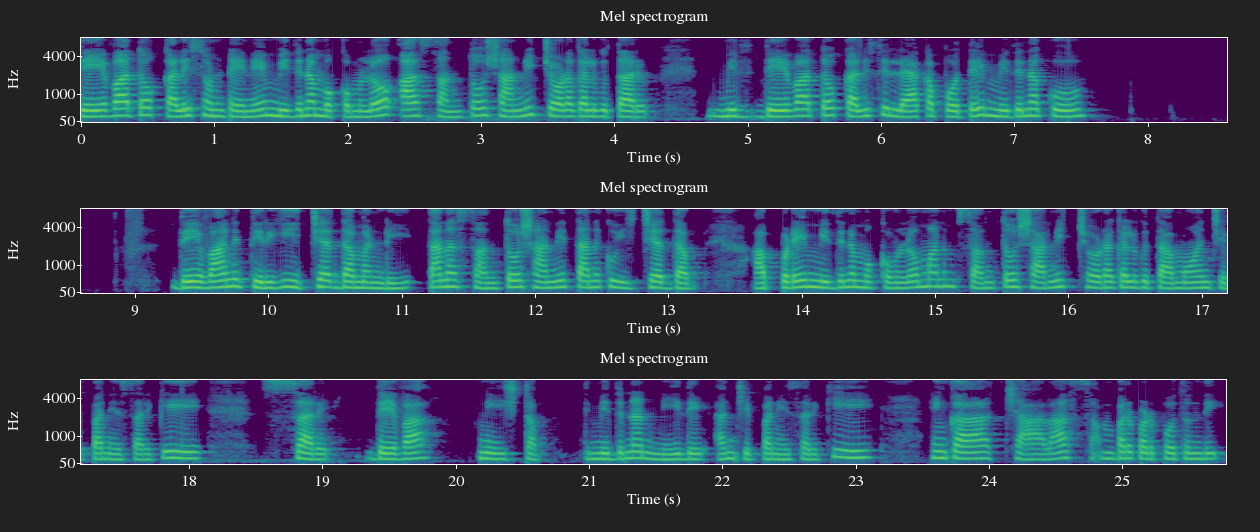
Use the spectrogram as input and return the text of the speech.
దేవాతో కలిసి ఉంటేనే మిథున ముఖంలో ఆ సంతోషాన్ని చూడగలుగుతారు. దేవాతో కలిసి లేకపోతే మిథునకు దేవాన్ని తిరిగి ఇచ్చేద్దామండి. తన సంతోషాన్ని తనకు ఇచ్చేద్దాం. అప్పుడే మిథున ముఖంలో మనం సంతోషాన్ని చూడగలుగుతాము అని చెప్పనేసరికి సరే దేవా నీ ఇష్టం. మిథున నీదే అని చెప్పనేసరికి ఇంకా చాలా సంబరపడిపోతుంది.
